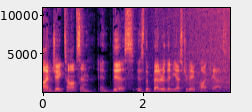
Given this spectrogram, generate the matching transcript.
I'm Jake Thompson, and this is the Better Than Yesterday podcast.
